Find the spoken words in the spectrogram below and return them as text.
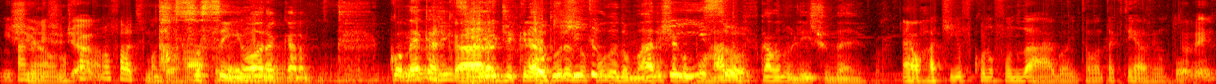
Enchi Ah, o não, lixo não de fala, água. não fala que você matou o rato. Nossa senhora, velho. cara. Como é que a gente Cara, saiu de criaturas que do jeito- fundo do mar e que chegou pro rato que ficava no lixo, velho? É, o ratinho ficou no fundo da água, então até que tem a ver um Tá pouco. vendo?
